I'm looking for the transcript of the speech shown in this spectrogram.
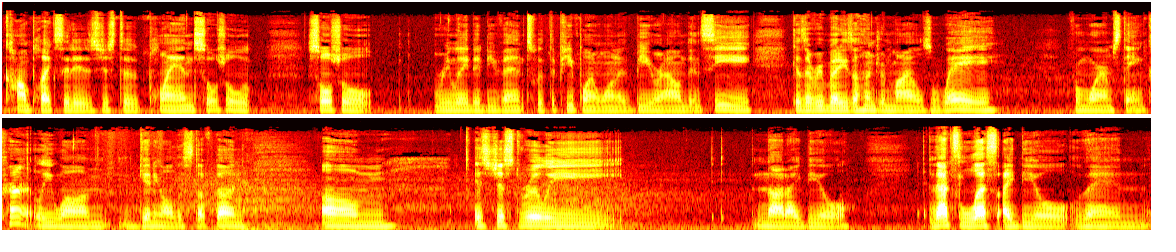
complex it is just to plan social social related events with the people I want to be around and see because everybody's 100 miles away from where I'm staying currently while I'm getting all this stuff done. Um, it's just really not ideal. That's less ideal than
